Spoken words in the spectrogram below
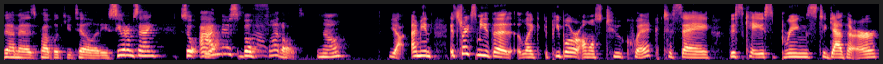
them as public utilities. See what I'm saying? So yeah. I'm just befuddled. No. Yeah. I mean, it strikes me that like people are almost too quick to say this case brings together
